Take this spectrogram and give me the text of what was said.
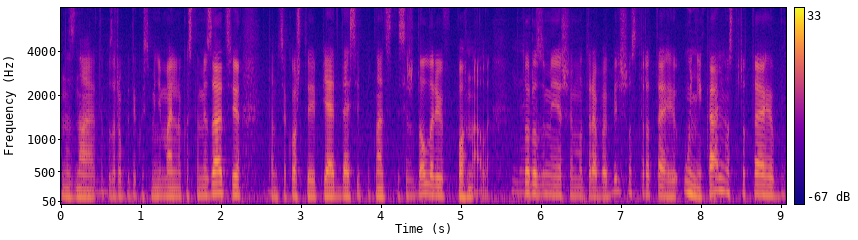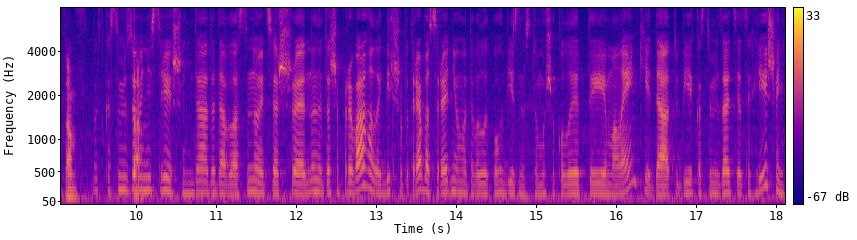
не знаю, типу зробити якусь мінімальну кастомізацію. Там це коштує 5, 10, 15 тисяч доларів. Погнали. Да. Хто розуміє, що йому треба більшу стратегію, унікальну стратегію, бо там Ось Кастомізованість рішень, да, да, да, власне. Ну і це ж ну не те, що перевага, але більше потреба середнього та великого бізнесу. Тому що коли ти маленький, да, тобі кастомізація цих рішень,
